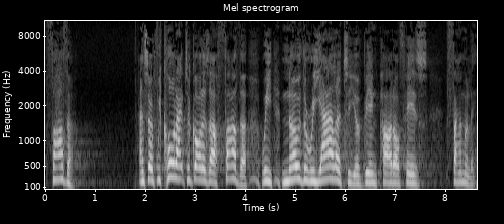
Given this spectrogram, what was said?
Father. And so if we call out to God as our Father, we know the reality of being part of His family.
